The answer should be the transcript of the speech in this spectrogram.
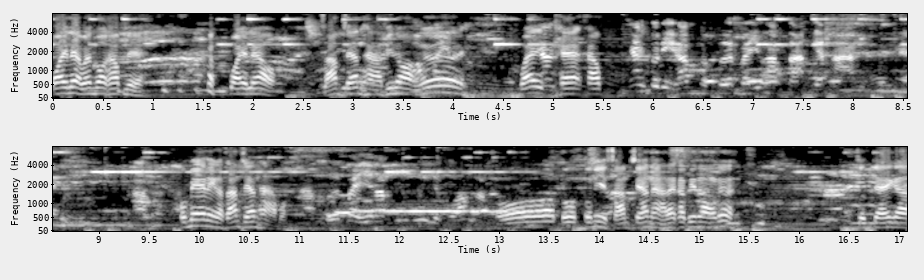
ปล่อยแล้วแม่นบ่ครับเนี่ยปล่อยแล้วสามแสนห้าพี่น้องเอ้ยไว้แค่ครับย่างตัวนี้ครับเปิดไปอยู่ครับสามแสนห้าพ่อแม่นี่ก็สามแสนห้าบ่เปิดไปอยู่ครับนี่เดี๋ยวฟ้องครับโอ้ตัวตัวนี้สามแสนห้าแล้วครับพี่น้องเด้อสนใจก็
